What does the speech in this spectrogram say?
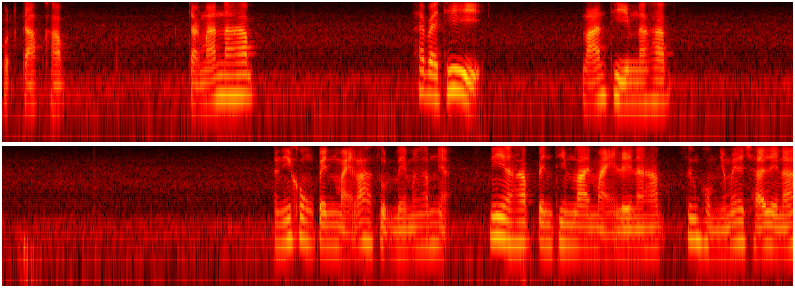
กดกลับครับ จากนั้นนะครับ ให้ไปที่ร้านทีมนะครับ อันนี้คงเป็นใหม่ล่าสุดเลยมั้งครับเนี่ย นี่นะครับเป็นทีมลายใหม่เลยนะครับ ซึ่งผมยังไม่ได้ใช้เลยนะ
